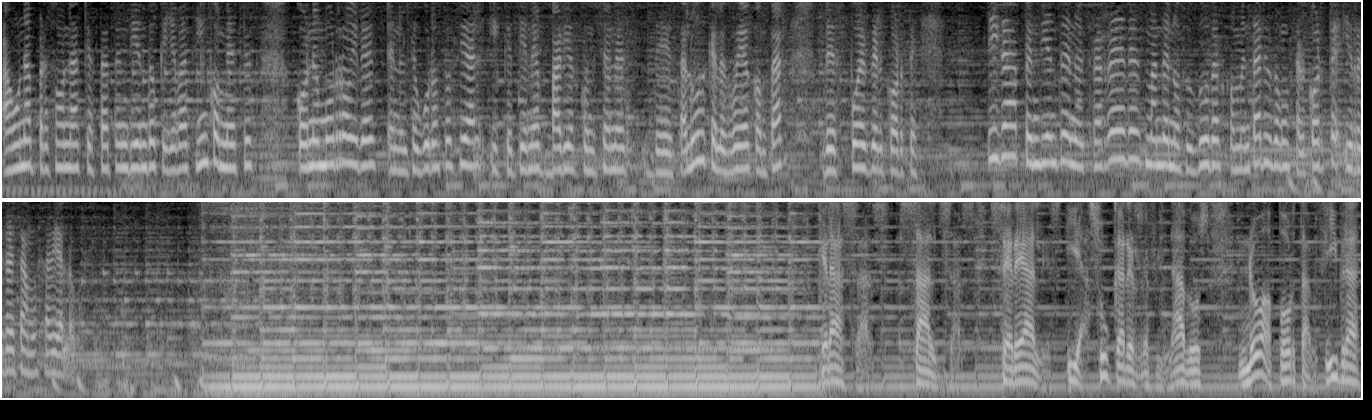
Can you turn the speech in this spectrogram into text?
a una persona que está atendiendo que lleva cinco meses con hemorroides en el Seguro Social y que tiene varias condiciones de salud que les voy a contar después del corte. Siga pendiente de nuestras redes, mándenos sus dudas, comentarios, vamos al corte y regresamos a Diálogos. Grasas, salsas, cereales y azúcares refinados no aportan fibra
